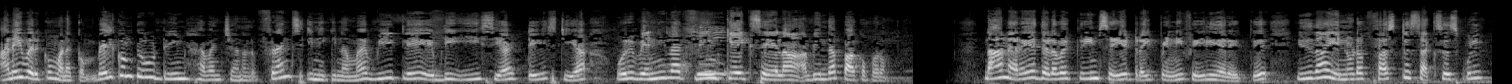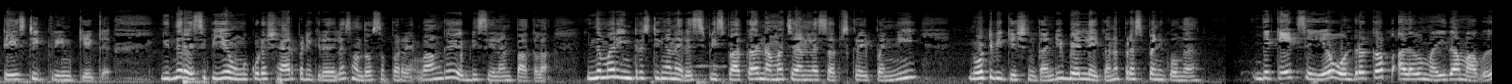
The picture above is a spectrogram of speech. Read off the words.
அனைவருக்கும் வணக்கம். Welcome to dream heaven channel friends இன்னைக்கு நம்ம வீட்டிலேயே எப்படி ஈஸியா டேஸ்டியா ஒரு வெண்ணிலா க்ரீம் கேக் செய்யலாம் அப்படின்னு தான் பார்க்க போறோம். நான் நிறைய தடவை க்ரீம் செய்ய ட்ரை பண்ணி ஃபெயிலியர் இருக்கு. இதுதான் என்னோட first successful tasty cream cake இந்த ரெசிபியை உங்க கூட ஷேர் பண்ணிக்கிறதுல சந்தோஷப்படுறேன். வாங்க எப்படி செய்யலாம்னு பார்க்கலாம். இந்த மாதிரி இன்ட்ரெஸ்டிங்கான ரெசிபிஸ் பார்க்க நம்ம சேனலை சப்ஸ்கிரைப் பண்ணி நோட்டிஃபிகேஷனுக்காண்டி பெல் ஐக்கானை ப்ரெஸ் பண்ணிக்கோங்க. இந்த கேக் செய்ய ஒன்றரை கப் அளவு மைதா மாவு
